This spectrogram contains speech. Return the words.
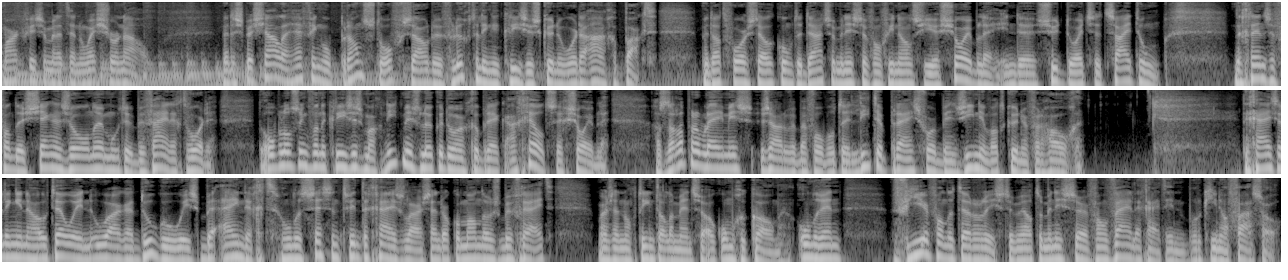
Mark Visser met het NOS Journaal. Met een speciale heffing op brandstof zou de vluchtelingencrisis kunnen worden aangepakt. Met dat voorstel komt de Duitse minister van Financiën Schäuble in de Süddeutsche Zeitung. De grenzen van de Schengenzone moeten beveiligd worden. De oplossing van de crisis mag niet mislukken door een gebrek aan geld, zegt Schäuble. Als dat het probleem is, zouden we bijvoorbeeld de literprijs voor benzine wat kunnen verhogen. De gijzeling in een hotel in Ouagadougou is beëindigd. 126 gijzelaars zijn door commando's bevrijd, maar zijn nog tientallen mensen ook omgekomen. Onder hen vier van de terroristen, meldt de minister van Veiligheid in Burkina Faso.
